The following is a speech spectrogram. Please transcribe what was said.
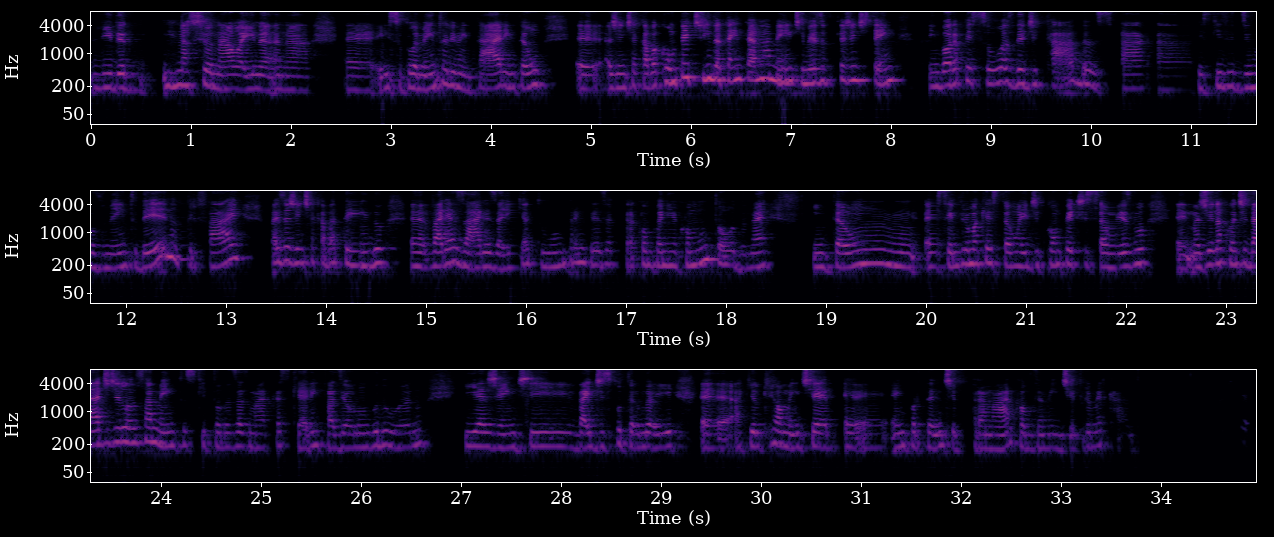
líder nacional aí na, na é, em suplemento alimentar, então é, a gente acaba competindo até internamente, mesmo porque a gente tem, embora pessoas dedicadas a, a pesquisa e desenvolvimento de Nutrify, mas a gente acaba tendo é, várias áreas aí que atuam para a empresa, para a companhia como um todo, né? Então, é sempre uma questão aí de competição mesmo. É, imagina a quantidade de lançamentos que todas as marcas querem fazer ao longo do ano e a gente vai disputando aí é, aquilo que realmente é, é, é importante para a marca, obviamente, e para o mercado.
